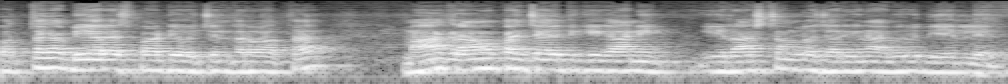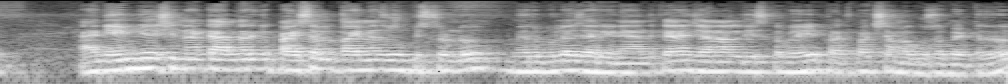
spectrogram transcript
కొత్తగా బీఆర్ఎస్ పార్టీ వచ్చిన తర్వాత మా గ్రామ పంచాయతీకి కానీ ఈ రాష్ట్రంలో జరిగిన అభివృద్ధి ఏం లేదు. ఆయన ఏం చేసిందంటే అందరికీ పైసలు పైన చూపిస్తుండు. మెరుపులే జరిగినాయి. అందుకని జనాలు తీసుకుపోయి ప్రతిపక్షంలో కూర్చోబెట్టరు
